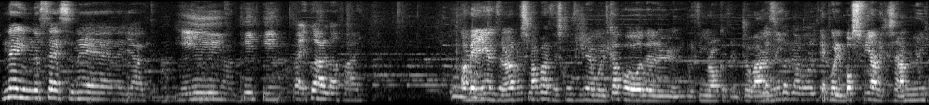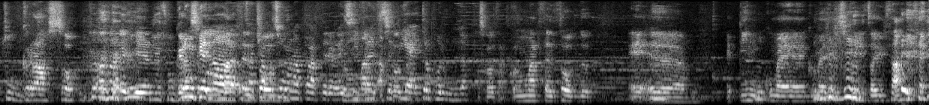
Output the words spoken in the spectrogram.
Né in stesso né negli altri. Rock. Vai, qua lo fai. Va bene, niente, nella prossima parte sconfiggeremo il capo del, del Team Rocket, La Giovanni. E poi il boss finale che sarà Mewtwo grasso. è vero. Mewtwo grasso Comunque no, Martel facciamo Toad. solo una parte il ascolta. SPA, è troppo lunga. Ascolta, con un Martel Toad e, eh, e Pingu come, come spirito aiutante.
